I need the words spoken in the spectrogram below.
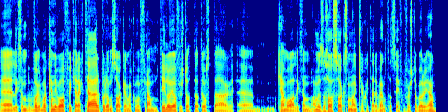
eh, liksom, vad, vad kan det vara för karaktär på de sakerna man kommer fram till? Och jag har förstått att det ofta eh, kan vara liksom, ja, men så, så, saker som man kanske inte hade väntat sig från första början.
